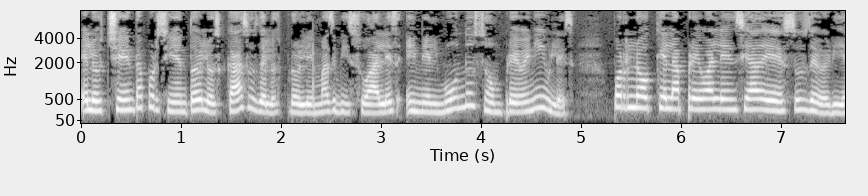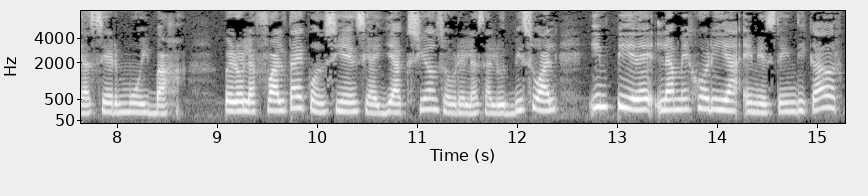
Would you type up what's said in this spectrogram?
el 80% de los casos de los problemas visuales en el mundo son prevenibles, por lo que la prevalencia de estos debería ser muy baja. Pero la falta de conciencia y acción sobre la salud visual impide la mejoría en este indicador.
